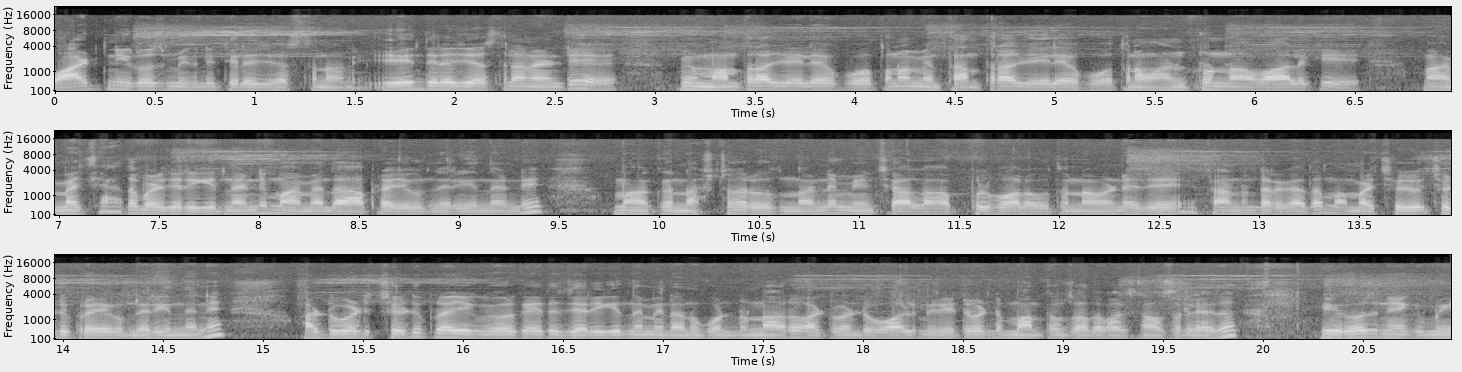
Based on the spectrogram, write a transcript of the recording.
వాటిని ఈరోజు మీకు నేను తెలియజేస్తున్నాను. ఏం తెలియజేస్తున్నానంటే మేము మంత్రాలు చేయలేకపోతున్నాం. మేము తంత్రాలు చేయలేకపోతున్నాం అంటున్న వాళ్ళకి మా మీద చేతబడి జరిగిందండి మా మీద ఆ ప్రయోగం జరిగిందండి. మాకు నష్టం జరుగుతుందండి మేము చాలా అప్పులు పాలు అవుతున్నామండి అదే అంటుంటారు కదా మా మీద చెడు చెడు ప్రయోగం జరిగిందని. అటువంటి చెడు ప్రయోగం ఎవరికైతే జరిగిందో మీరు అనుకుంటున్నారో అటువంటి వాళ్ళు మీరు ఎటువంటి మంత్రం చదవాల్సిన అవసరం లేదు. ఈరోజు నేను మీ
